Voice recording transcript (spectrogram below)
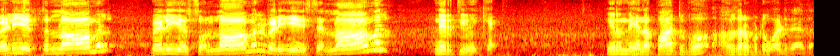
வெளியே செல்லாமல் வெளியே சொல்லாமல் வெளியே செல்லாமல் நிறுத்தி வைக்க. இருந்து என்னை பார்த்து போ அவசரப்பட்டு ஓடிடாத.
